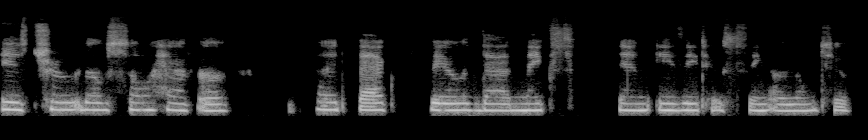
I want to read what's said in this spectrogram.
It's true, those songs have a laid back feel that makes them easy to sing along to.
